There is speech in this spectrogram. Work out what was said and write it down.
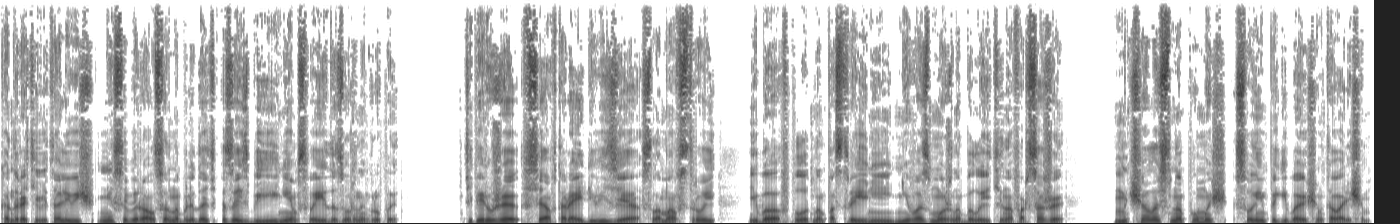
Кондратий Витальевич не собирался наблюдать за избиением своей дозорной группы. Теперь уже вся вторая дивизия, сломав строй, ибо в плотном построении невозможно было идти на форсаже, мчалась на помощь своим погибающим товарищам.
